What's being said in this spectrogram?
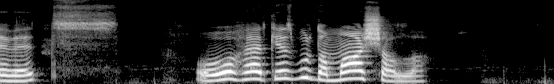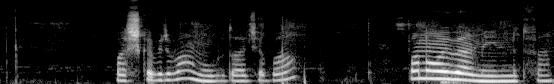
Evet. Oh herkes burada maşallah. Başka biri var mı burada acaba? Bana oy vermeyin lütfen.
